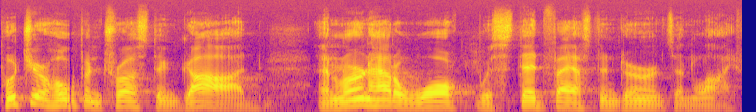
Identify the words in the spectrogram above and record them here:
Put your hope and trust in God and learn how to walk with steadfast endurance in life.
